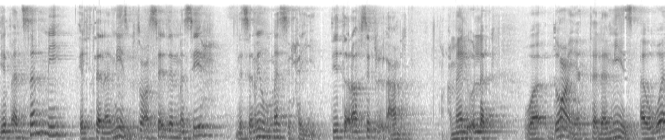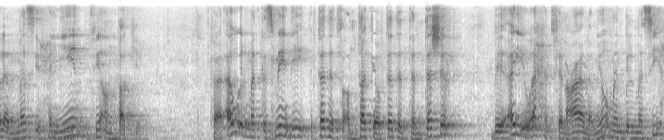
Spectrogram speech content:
يبقى نسمي التلاميذ بتوع السيد المسيح نسميهم مسيحيين. دي تقرا في سفر الاعمال عمال يقول لك ودعي التلاميذ اولا مسيحيين في أنطاكيا. فأول ما التسمية دي ابتدت في أنطاكيا وابتدت تنتشر بأي واحد في العالم يؤمن بالمسيح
